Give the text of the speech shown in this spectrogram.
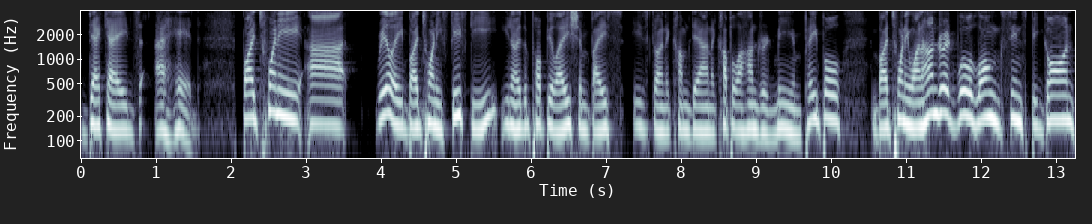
decades ahead. By 20, uh, really by 2050, you know, the population base is going to come down a couple of hundred million people. And by 2100, we'll long since be gone.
